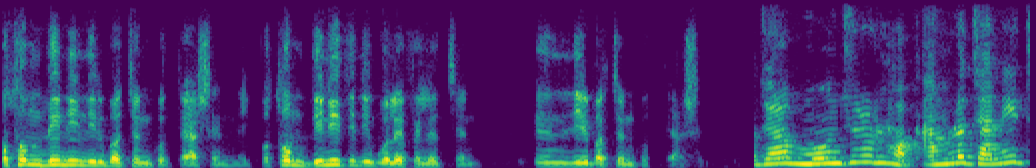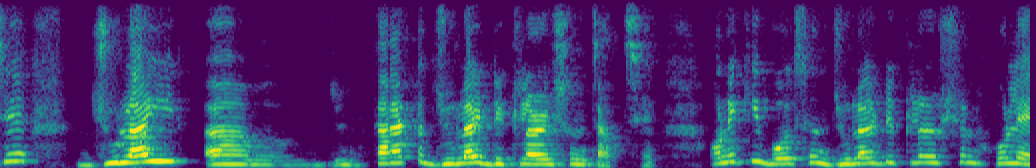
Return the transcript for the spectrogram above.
প্রথম দিনই নির্বাচন করতে আসেননি প্রথম দিনই তিনি বলে ফেলেছেন, তিনি নির্বাচন করতে আসেন। জনাব মঞ্জুরুল হক, আমরা জানি যে জুলাই তারা একটা জুলাই ডিক্লারেশন চাচ্ছে। অনেকেই বলছেন জুলাই ডিক্লারেশন হলে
